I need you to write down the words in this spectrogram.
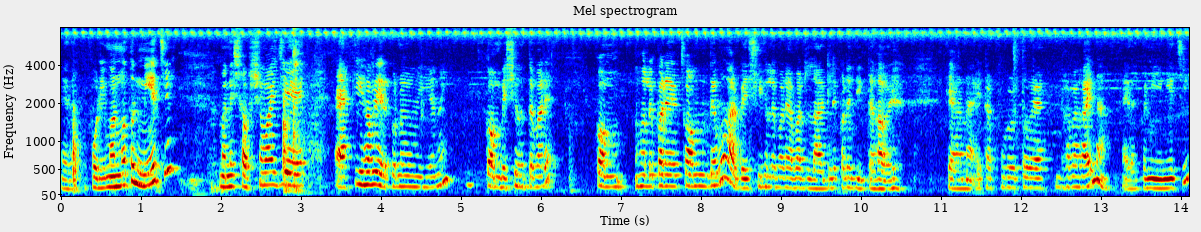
এরকম পরিমাণ মতো নিয়েছি। মানে সবসময় যে একই হবে এর কোনো ইয়ে নেই। কম বেশি হতে পারে। কম হলে পরে কম দেবো, আর বেশি হলে পরে আবার লাগলে পরে দিতে হবে। কেননা এটা পুরো তো একভাবে হয় না। এরকম নিয়ে নিয়েছি।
